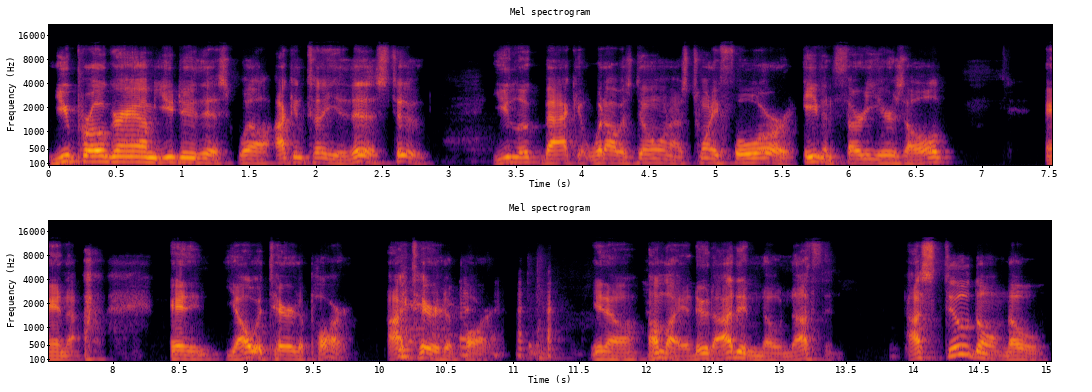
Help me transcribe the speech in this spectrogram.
you program you do this. Well i can tell you this too. You look back at what i was doing when i was 24 or even 30 years old and and y'all would tear it apart. I tear it apart. You know i'm like dude i didn't know nothing. I still don't know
